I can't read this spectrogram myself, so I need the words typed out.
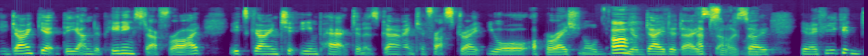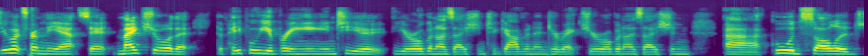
you don't get the underpinning stuff right, it's going to impact and it's going to frustrate your operational, oh, your day to day stuff. So, you know, if you can do it from the outset, make sure that the people you're bringing into your, your organization to govern govern and direct your organization are good, solid,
